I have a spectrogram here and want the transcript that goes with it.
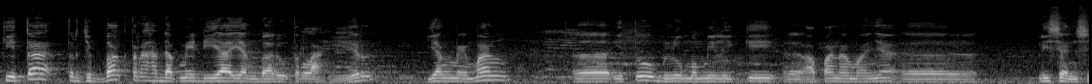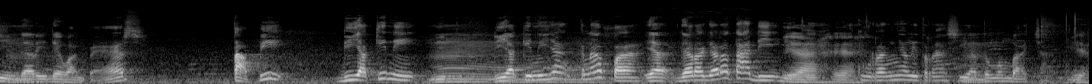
kita terjebak terhadap media yang baru terlahir yang memang eh, itu belum memiliki eh, apa namanya lisensi Hmm. dari Dewan Pers tapi diyakini gitu. Hmm. Diyakininya kenapa? Ya gara-gara tadi gitu. Iya, iya. Kurangnya literasi Hmm. atau membaca. Iya.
